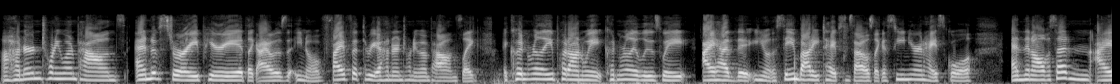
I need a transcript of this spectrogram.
121 pounds, end of story, period. Like I was, you know, five foot three, 121 pounds. Like I couldn't really put on weight, couldn't really lose weight. I had the, you know, the same body type since I was like a senior in high school. And then all of a sudden I,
